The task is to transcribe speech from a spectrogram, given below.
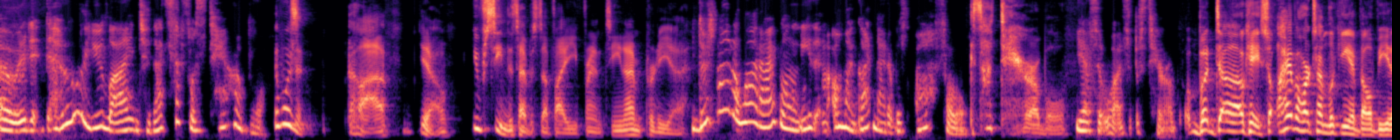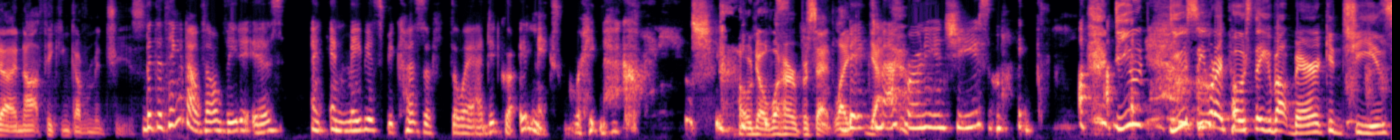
Oh, it. Who are you lying to? That stuff was terrible. it wasn't. Uh, you know, you've seen the type of stuff I eat, Francine. I'm pretty. uh There's not a lot I won't eat. Oh my god, Matt, it was awful. It's not terrible, Yes, it was. It was terrible. but uh, okay. So I have a hard time looking at Velveeta and not thinking government cheese. But the thing about Velveeta is, and, and maybe it's because of the way I did grow. It makes great macaroni and cheese. Oh no, one hundred percent. Like baked yeah. macaroni and cheese. My do you do you see what I post thing about American cheese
